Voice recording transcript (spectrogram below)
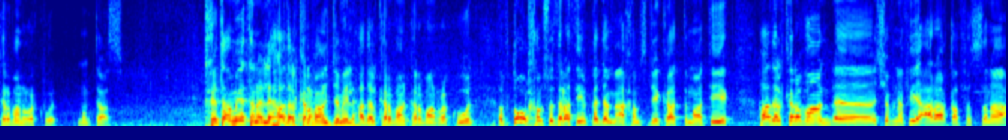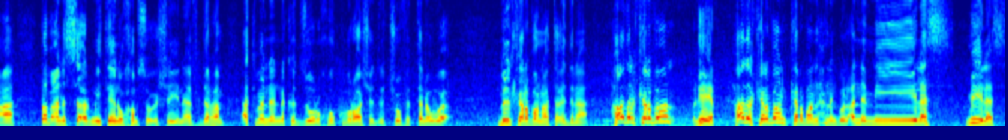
كرفان الركود ممتاز. ختاميتنا لهذا الكرفان الجميل هذا الكرفان كرفان ركود بطول 35 قدم مع خمس جيكات تماتيك. هذا الكرفان آه، شفنا فيه عراقة في الصناعة. طبعا السعر 225 ألف درهم. أتمنى أنك تزور أخوك أبو راشد وتشوف التنوع بالكرفانات عندنا. هذا الكرفان غير. هذا الكرفان كرفان إحنا نقول عنه ميلس. ميلس.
